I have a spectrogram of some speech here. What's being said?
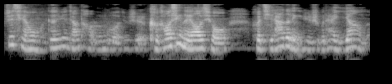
之前我们跟院长讨论过，就是可靠性的要求和其他的领域是不太一样的。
